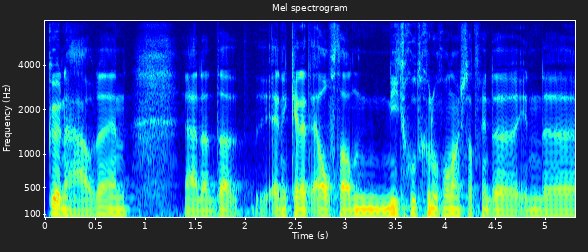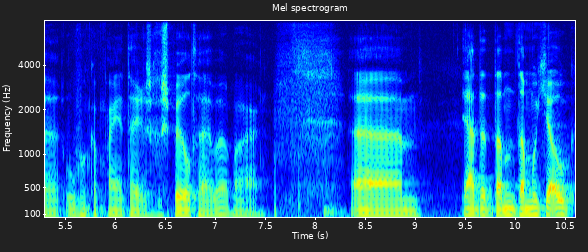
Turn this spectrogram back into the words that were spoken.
kunnen houden. En, ja, dat, dat, en ik ken het elftal niet goed genoeg, ondanks dat we in de, in de oefencampagne tegen ze gespeeld hebben. Maar ehm, ja, dat, dan, dan moet je ook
